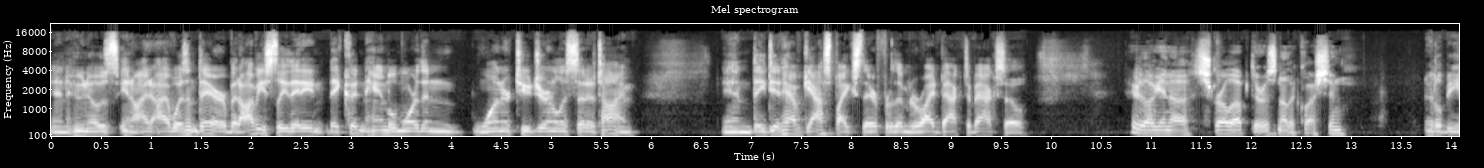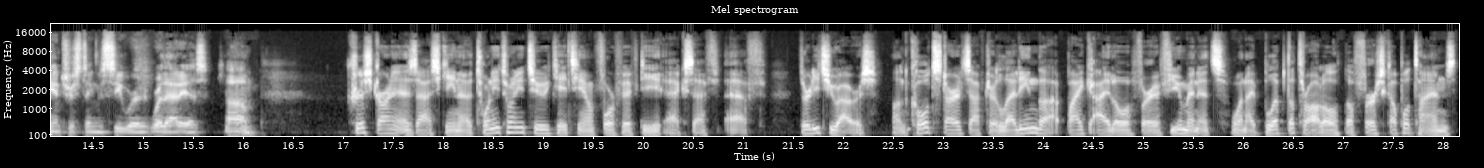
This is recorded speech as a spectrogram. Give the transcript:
and who knows you know I, I wasn't there but obviously they didn't they couldn't handle more than one or two journalists at a time. And they did have gas bikes there for them to ride back to back. So Here, Logan, uh, scroll up. There was another question. it'll be interesting to see where where that is. Um, Chris Garnett is asking a 2022 KTM 450 XFF, 32 hours. On cold starts after letting the bike idle for a few minutes, when I blip the throttle the first couple times,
